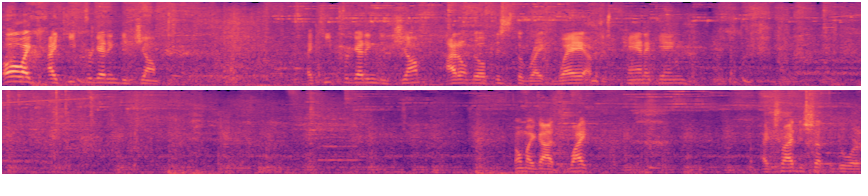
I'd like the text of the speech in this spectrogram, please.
Oh, I, I keep forgetting to jump. I keep forgetting to jump. I don't know if this is the right way. I'm just panicking. Oh my god, why? I tried to shut the door.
